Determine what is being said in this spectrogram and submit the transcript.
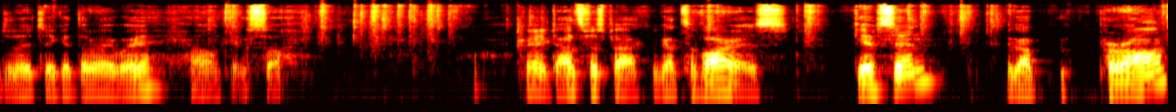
Did I take it the right way? I don't think so. Okay, dad's first pack. We got Tavares, Gibson, we got Perron,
